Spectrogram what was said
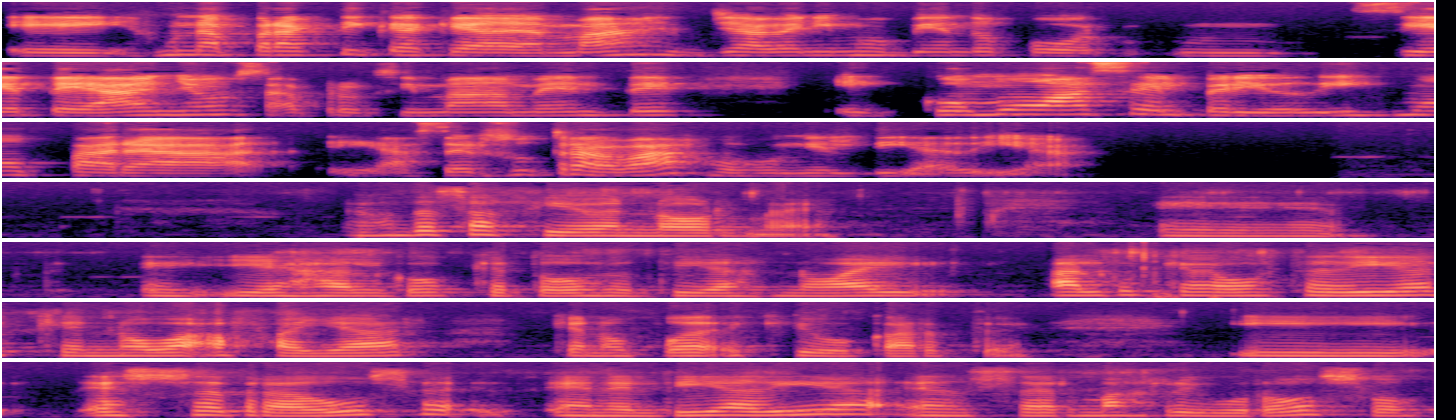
Eh, es una práctica que además ya venimos viendo por mm, siete años aproximadamente. Eh, ¿Cómo hace el periodismo para hacer su trabajo en el día a día? Es un desafío enorme eh, eh, y es algo que todos los días no hay algo que a vos te diga que no va a fallar, que no puedes equivocarte. Y eso se traduce en el día a día en ser más riguroso,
